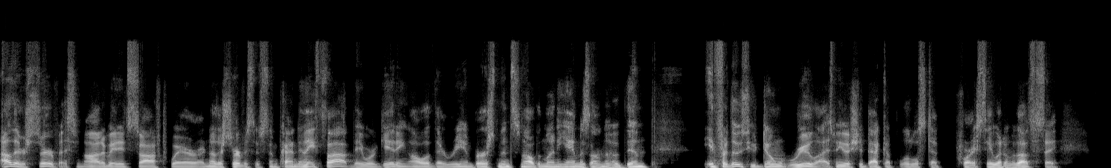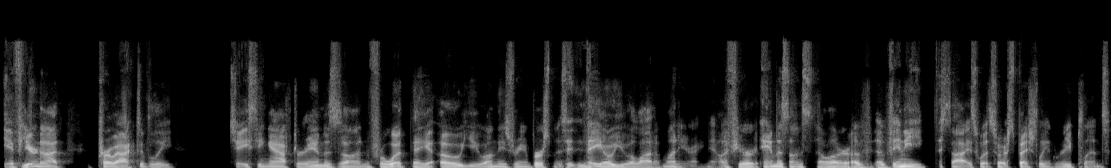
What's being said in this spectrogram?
other service, an automated software or another service of some kind. And they thought they were getting all of their reimbursements and all the money Amazon owed them. And for those who don't realize, maybe I should back up a little step before I say what I'm about to say. If you're not proactively chasing after Amazon for what they owe you on these reimbursements, they owe you a lot of money right now. If you're an Amazon seller of, of any size whatsoever, especially in replens,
